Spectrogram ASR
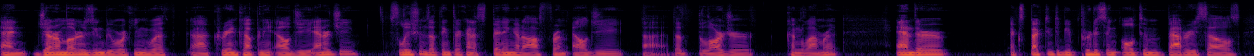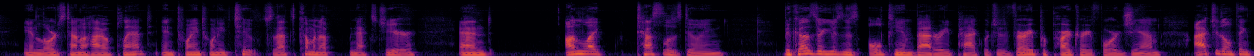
And General Motors is going to be working with uh, Korean company LG Energy Solutions. I think they're kind of spinning it off from LG, uh, the, the larger conglomerate, and they're expecting to be producing Ultium battery cells in Lordstown, Ohio plant in 2022. So that's coming up next year. And unlike Tesla's doing, because they're using this Ultium battery pack, which is very proprietary for GM, I actually don't think.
